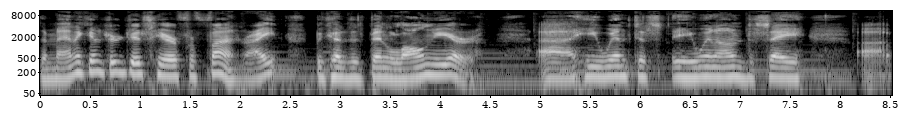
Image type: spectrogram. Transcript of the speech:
the mannequins are just here for fun, right? Because it's been a long year. Uh, he went to he went on to say, uh,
